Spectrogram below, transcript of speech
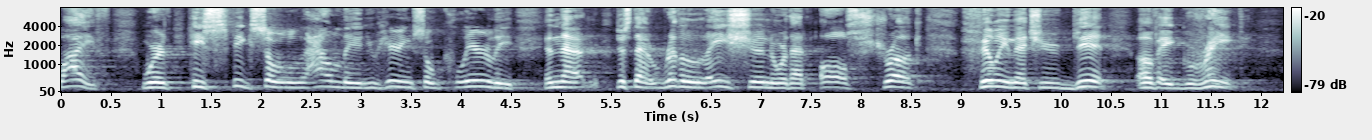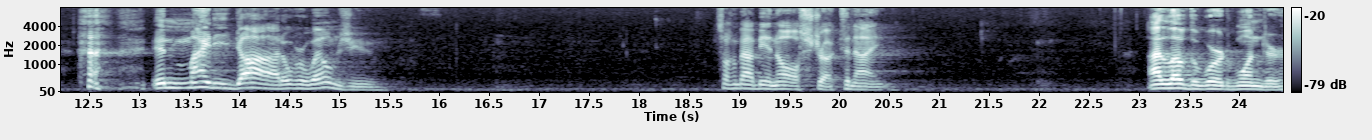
life where he speaks so loudly and you hear him so clearly in that just that revelation or that awestruck feeling that you get of a great and mighty God overwhelms you. Talking about being awestruck tonight. I love the word wonder.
